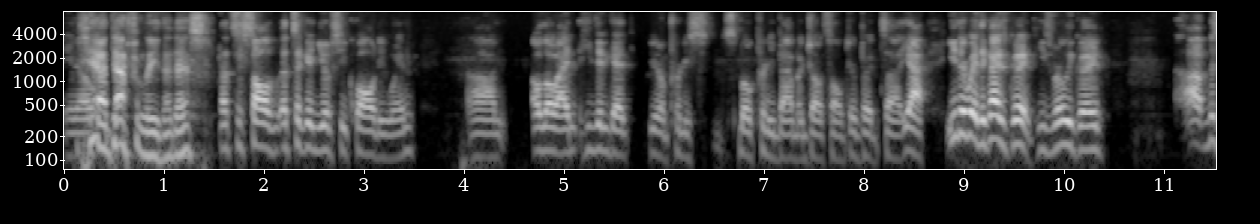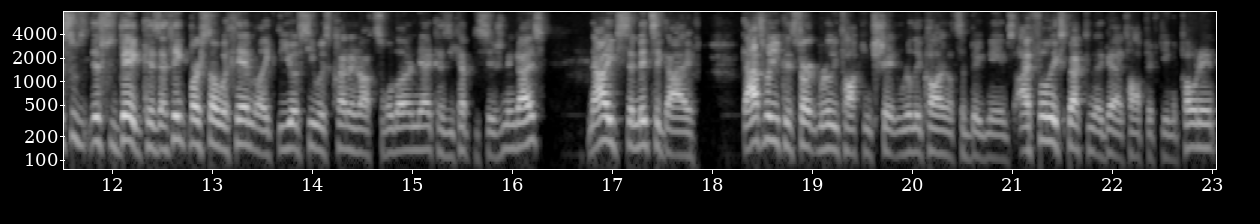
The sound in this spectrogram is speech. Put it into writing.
You know. Yeah, definitely that is. That's a solid. That's like a UFC quality win. Um, although I, he did get you know pretty smoked pretty bad by John Salter, but uh, yeah, either way, the guy's good. He's really good. Uh, this was this was big because I think Marcel with him, like the UFC was kind of not sold on him yet because he kept decisioning guys. Now he submits a guy that's when you can start really talking shit and really calling out some big names. I fully expect him to get a top 15 opponent.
